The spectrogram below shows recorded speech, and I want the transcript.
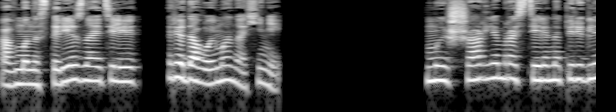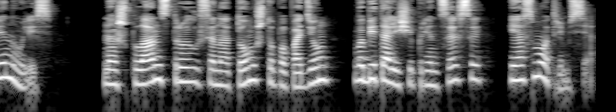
а в монастыре, знаете ли, рядовой монахиней. Мы с Шарлем растерянно переглянулись. Наш план строился на том, что попадем в обиталище принцессы и осмотримся.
